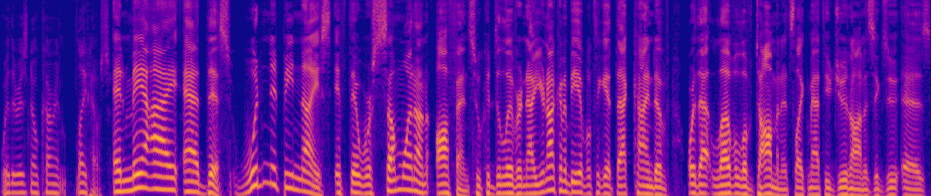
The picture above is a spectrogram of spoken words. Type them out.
where there is no current lighthouse. And may I add this? Wouldn't it be nice if there were someone on offense who could deliver? Now, you're not going to be able to get that kind of or that level of dominance like Matthew Judon is exu- as.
